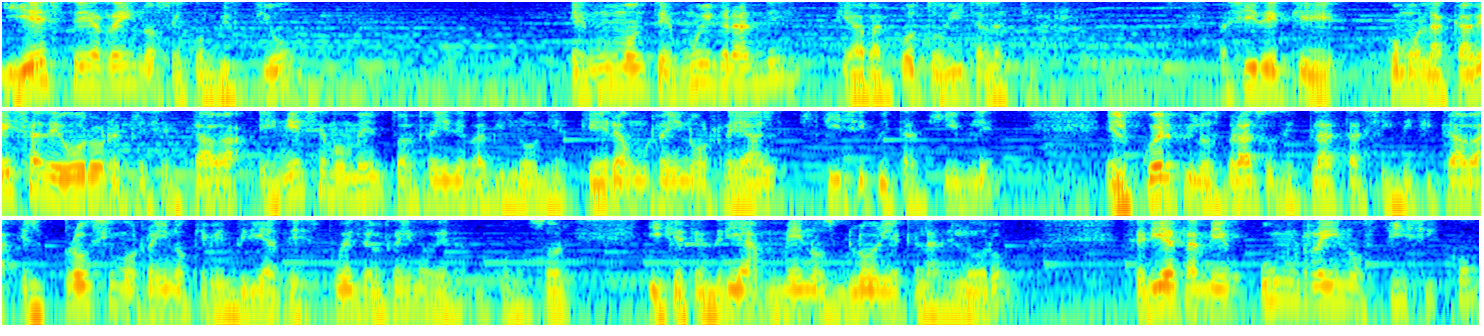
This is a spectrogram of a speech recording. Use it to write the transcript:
Y este reino se convirtió en un monte muy grande que abarcó todita la tierra. Así de que como la cabeza de oro representaba en ese momento al rey de Babilonia, que era un reino real, físico y tangible, el cuerpo y los brazos de plata significaba el próximo reino que vendría después del reino de Nabucodonosor y que tendría menos gloria que la del oro, sería también un reino físico,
